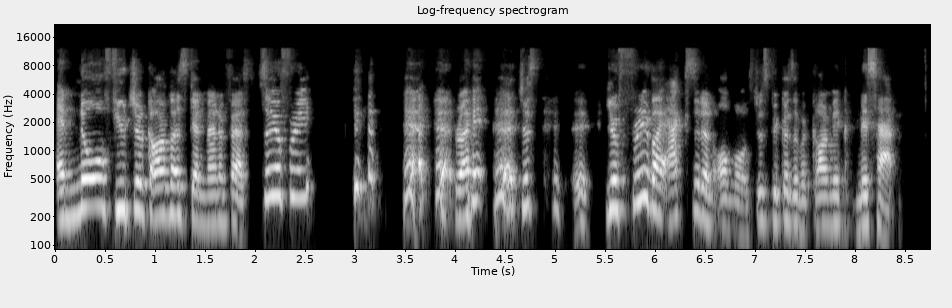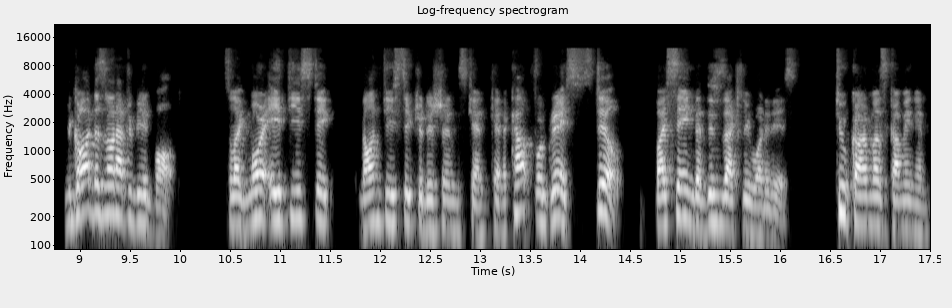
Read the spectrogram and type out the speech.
And no future karmas can manifest. So you're free. right? Just you're free by accident almost, just because of a karmic mishap. God does not have to be involved. So like more atheistic, non-theistic traditions can can account for grace still by saying that this is actually what it is. Two karmas coming and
